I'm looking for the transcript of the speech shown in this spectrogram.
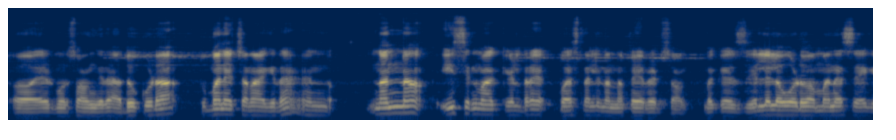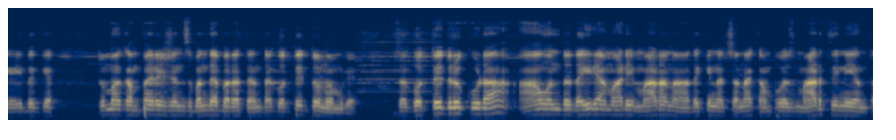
ಇನ್ನು ಎರಡು ಮೂರು ಸಾಂಗ್ ಇದೆ. ಅದು ಕೂಡ ತುಂಬಾ ಚೆನ್ನಾಗಿದೆ. ಆ್ಯಂಡ್ ನನ್ನ ಈ ಸಿನಿಮಾ ಕೇಳಿದ್ರೆ ಪರ್ಸ್ನಲಿ ನನ್ನ ಫೇವ್ರೆಟ್ ಸಾಂಗ್ ಬಿಕಾಸ್ ಎಲ್ಲೆಲ್ಲ ಓಡುವ ಮನಸ್ಸೇಗೆ ಇದಕ್ಕೆ ತುಂಬ ಕಂಪ್ಯಾರಿಸನ್ಸ್ ಬಂದೇ ಬರುತ್ತೆ ಅಂತ ಗೊತ್ತಿತ್ತು ನಮಗೆ. ಸೊ ಗೊತ್ತಿದ್ರು ಕೂಡ ಆ ಒಂದು ಧೈರ್ಯ ಮಾಡಿ ಮಾಡೋಣ ಅದಕ್ಕಿಂತ ಚೆನ್ನಾಗಿ ಕಂಪೋಸ್ ಮಾಡ್ತೀನಿ ಅಂತ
